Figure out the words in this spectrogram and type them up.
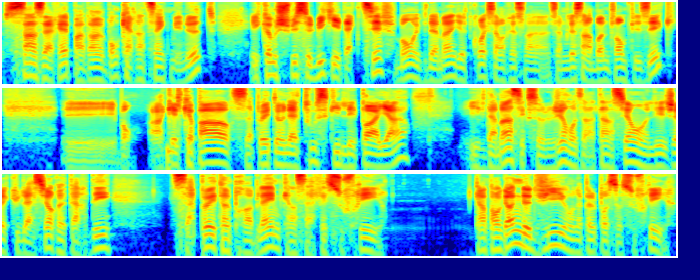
sans arrêt pendant un bon 45 minutes. Et comme je suis celui qui est actif, bon, évidemment, il y a de quoi que ça me, laisse en bonne forme physique. Et bon, en quelque part, ça peut être un atout, ce qui ne l'est pas ailleurs. Évidemment, sexologie, on va dire attention, l'éjaculation retardée, ça peut être un problème quand ça fait souffrir. Quand on gagne notre vie, on n'appelle pas ça souffrir.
